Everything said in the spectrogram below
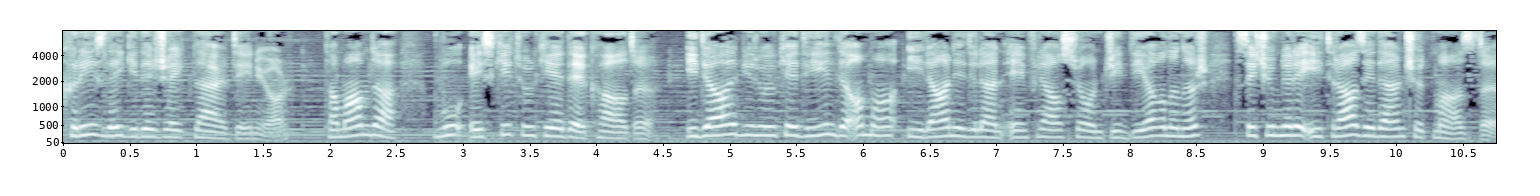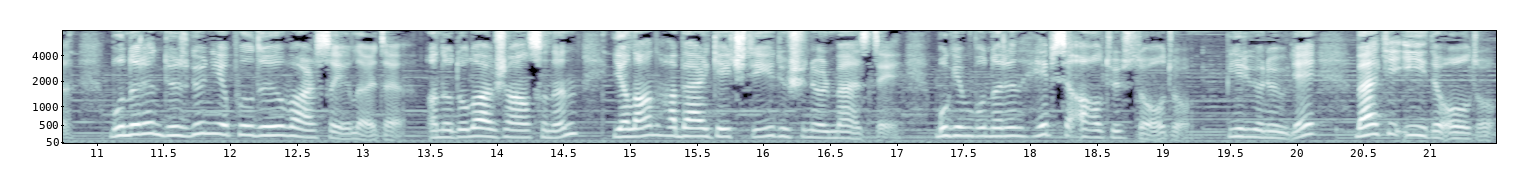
krizle gidecekler deniyor. Tamam da bu eski Türkiye'de kaldı. İdeal bir ülke değildi ama ilan edilen enflasyon ciddiye alınır, seçimlere itiraz eden çıkmazdı. Bunların düzgün yapıldığı varsayılırdı. Anadolu Ajansı'nın yalan haber geçtiği düşünülmezdi. Bugün bunların hepsi alt üst oldu. Bir yönüyle belki iyi de oldu.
